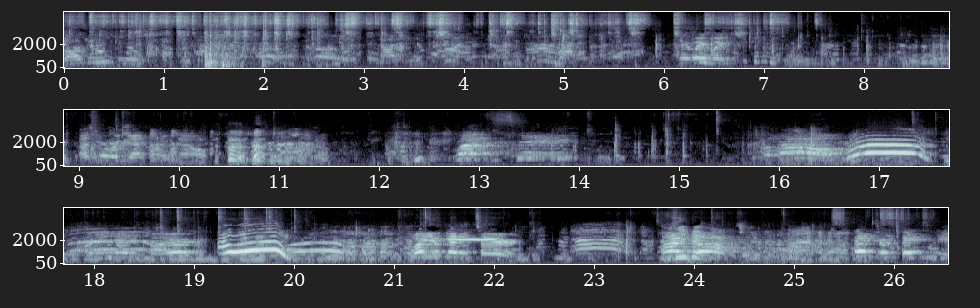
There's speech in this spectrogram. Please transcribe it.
dodge him, and then tap him. Okay, wait, wait. That's where we're getting right now. Let's see a ball. Are you getting tired? Are you getting tired? I'm not. Entertain me.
